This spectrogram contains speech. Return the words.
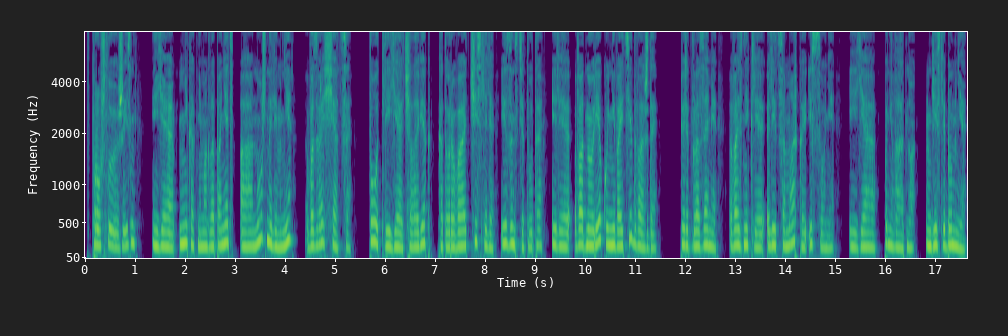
в прошлую жизнь, и я никак не могла понять, а нужно ли мне возвращаться. Тот ли я человек, которого отчислили из института, или в одну реку не войти дважды? Перед глазами возникли лица Марка и Сони, и я поняла одно. Если бы мне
